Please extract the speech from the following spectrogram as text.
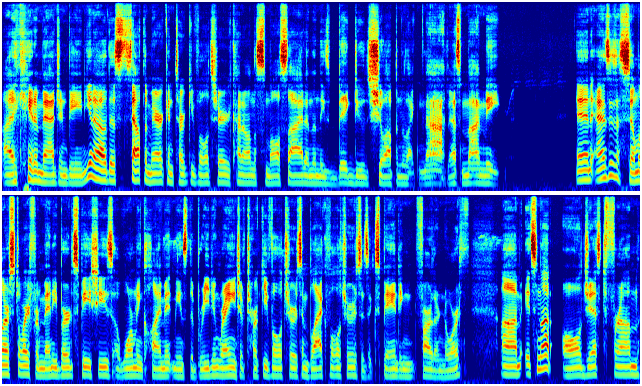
I can't imagine being, you know, this South American turkey vulture, you're kind of on the small side, and then these big dudes show up and they're like, nah, that's my meat. And as is a similar story for many bird species, a warming climate means the breeding range of turkey vultures and black vultures is expanding farther north. Um, it's not all just from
